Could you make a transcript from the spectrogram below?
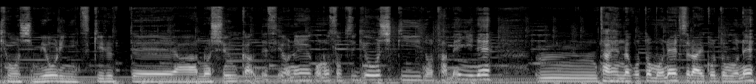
教師冥利に尽きるってあの瞬間ですよね。この卒業式のためにねうん大変なこともね辛いこともね、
